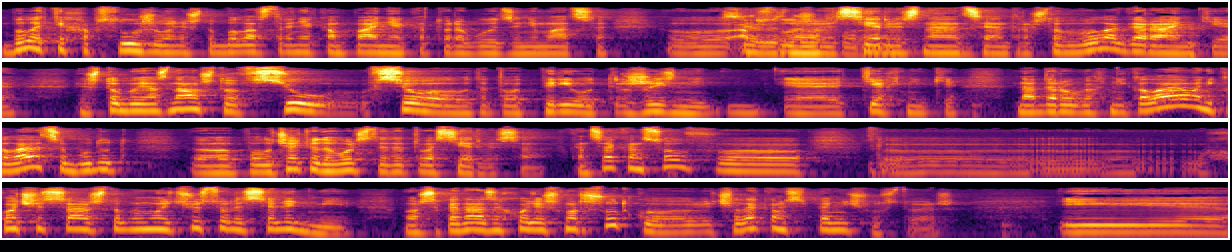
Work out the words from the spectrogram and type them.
было техобслуживание, чтобы была в стране компания, которая будет заниматься э, обслуживанием сервисного центра, чтобы была гарантия, и чтобы я знал, что всю все вот этот вот период жизни э, техники на дорогах Николаева, николаевцы будут э, получать удовольствие от этого сервиса. В конце концов, э, хочется, чтобы мы чувствовали себя людьми. Потому что когда заходишь в маршрутку, человеком себя не чувствуешь. И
